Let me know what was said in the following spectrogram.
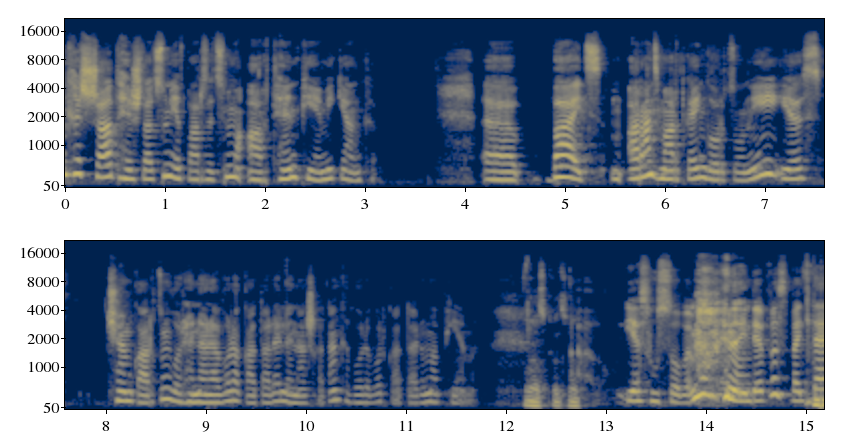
Ինքը շատ հեշտացնում եւ բարձեցնում է արդեն PM-ի կյանքը։ Բայց առանց մարդկային գործոնի ես չեմ կարծում, որ հնարավոր է կատարել այն աշխատանքը, որը որ կատարում է PM-ը։ Հասկացա ես հուսով եմ ամենայն դեպս, բայց դա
